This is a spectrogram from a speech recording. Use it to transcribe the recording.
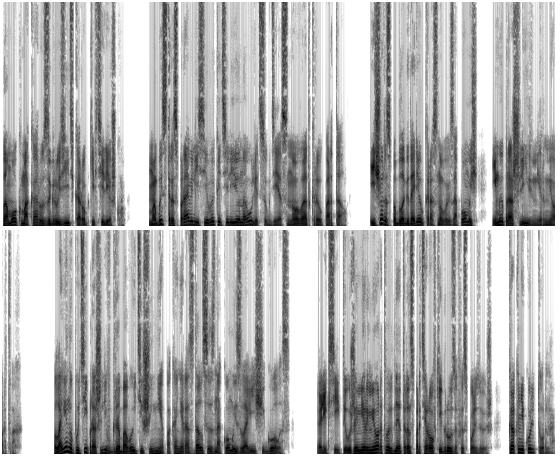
помог Макару загрузить коробки в тележку. Мы быстро справились и выкатили ее на улицу, где я снова открыл портал. Еще раз поблагодарил Красновых за помощь, и мы прошли в мир мертвых. Половину пути прошли в гробовой тишине, пока не раздался знакомый зловещий голос. «Алексей, ты уже мир мертвых для транспортировки грузов используешь. Как некультурно.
